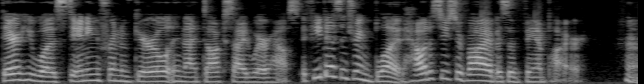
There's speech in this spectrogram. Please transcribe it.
there he was, standing in front of Geralt in that dockside warehouse. If he doesn't drink blood, how does he survive as a vampire? Huh.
